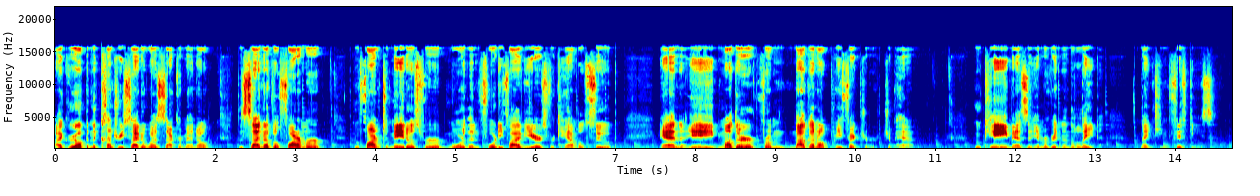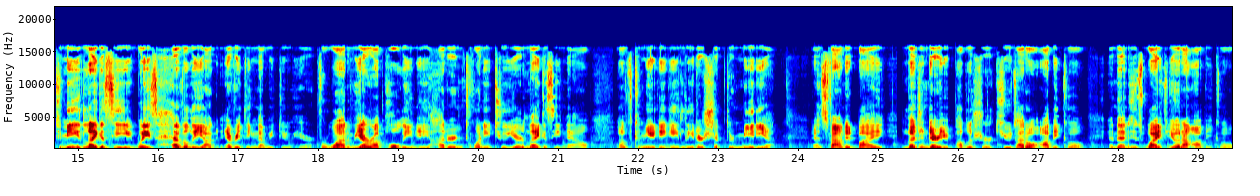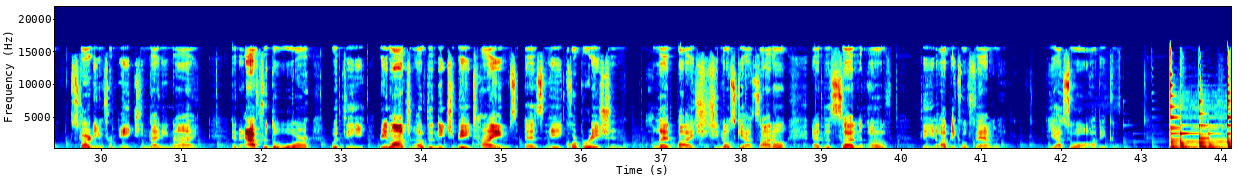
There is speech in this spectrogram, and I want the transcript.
I grew up in the countryside of West Sacramento, the son of a farmer who farmed tomatoes for more than 45 years for Campbell Soup, and a mother from Nagano Prefecture, Japan, who came as an immigrant in the late 1950s. To me, legacy weighs heavily on everything that we do here. For one, we are upholding a 122 year legacy now of community leadership through media, as founded by legendary publisher Kyutaro Abiko and then his wife Yona Abiko, starting from 1899 and after the war with the relaunch of the Nichibei Times as a corporation led by Shichinosuke Asano and the son of the Abiko family, Yasuo Abiko.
